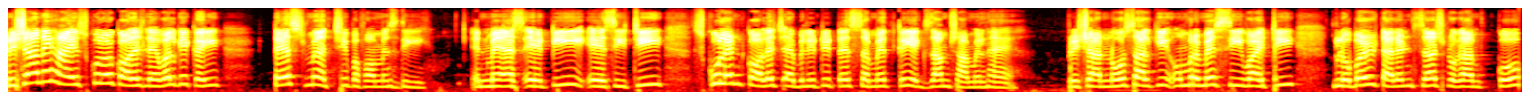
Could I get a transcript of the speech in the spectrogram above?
प्रिशा ने हाई स्कूल और कॉलेज लेवल के कई टेस्ट में अच्छी परफॉर्मेंस दी। इनमें S A T A C T school and college ability test समेत कई एग्ज़ाम शामिल हैं। प्रिशा नौ साल की उम्र में C Y T global talent search programme को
